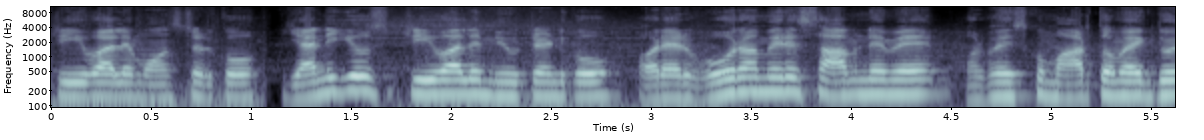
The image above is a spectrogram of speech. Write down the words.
ट्री वाले मॉन्स्टर को, यानी कि उस ट्री वाले म्यूटेंट को। और यार, वो रहा मेरे सामने में। और भाई, इसको मारता हूँ मैं एक दो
